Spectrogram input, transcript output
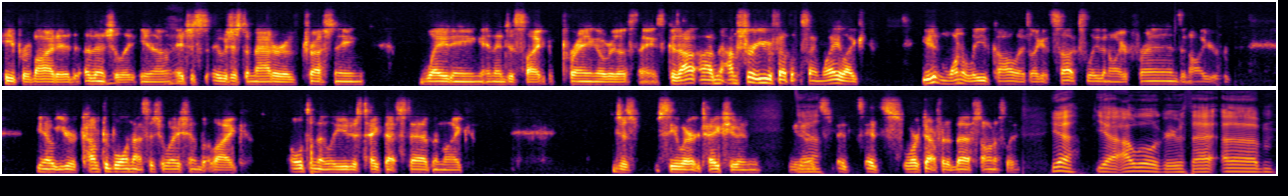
He provided eventually. You know, Yeah. it just it was just a matter of trusting, waiting, and then just like praying over those things. Because I'm I'm sure you felt the same way. Like you didn't want to leave college. Like it sucks leaving all your friends and all your, you know, you're comfortable in that situation, but like ultimately you just take that step and like just see where it takes you. And you know, Yeah. it's it's it's worked out for the best, honestly. Yeah, yeah, I will agree with that. Um,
